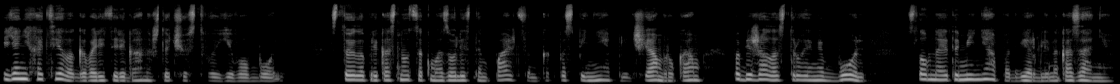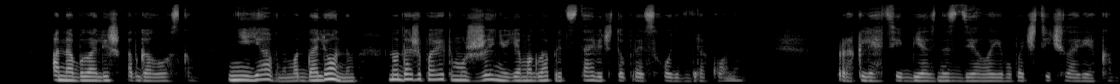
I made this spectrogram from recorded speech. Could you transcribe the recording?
Я не хотела говорить Орегану, что чувствую его боль. Стоило прикоснуться к мозолистым пальцам, как по спине, плечам, рукам побежала струями боль, словно это меня подвергли наказанию. Она была лишь отголоском, неявным, отдаленным, но даже по этому жжению я могла представить, что происходит с драконом. Проклятие бездны сделало его почти человеком.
